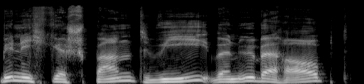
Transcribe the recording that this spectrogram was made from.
Bin ich gespannt, wie, wenn überhaupt,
